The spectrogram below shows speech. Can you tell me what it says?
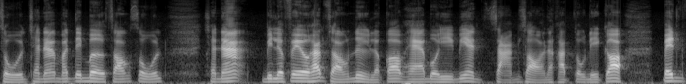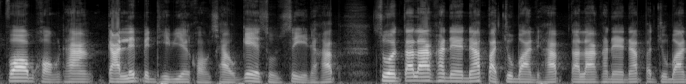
1-0 ชนะมัตเตเบิร์ก 2-0 ชนะบิลเลเฟลครับ 2-1 แล้วก็แพ้โบฮีเมียน 3-2 นะครับ ตรงนี้ก็เป็นฟอร์มของทางการเล่นเป็นทีมเยือนของชาวเก้ 04 นะครับ ส่วนตารางคะแนนณปัจจุบันครับ ตารางคะแนนณปัจจุบัน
